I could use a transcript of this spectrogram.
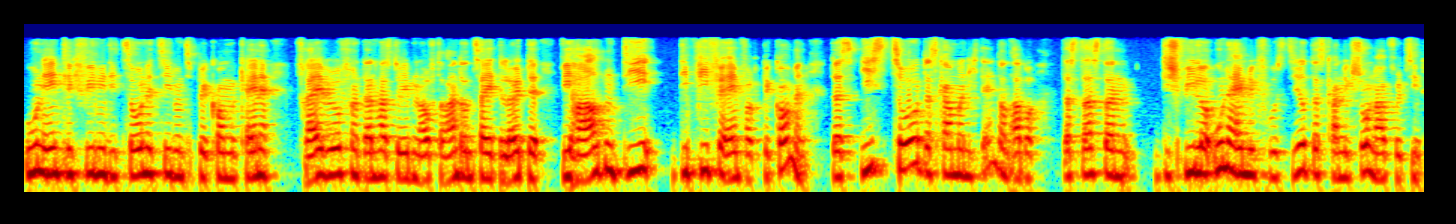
unendlich viel in die Zone zieht und sie bekommen keine Freiwürfe und dann hast du eben auf der anderen Seite Leute wie Harden, die die Pfiffe einfach bekommen. Das ist so, das kann man nicht ändern, aber dass das dann die Spieler unheimlich frustriert, das kann ich schon nachvollziehen.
